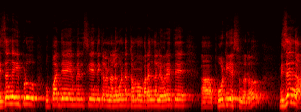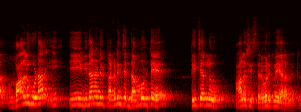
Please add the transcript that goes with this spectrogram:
నిజంగా ఇప్పుడు ఉపాధ్యాయ ఎమ్మెల్సీ ఎన్నికల నల్గొండ ఖమ్మం వరంగల్ ఎవరైతే పోటీ చేస్తున్నారో నిజంగా వాళ్ళు కూడా ఈ ఈ విధానాన్ని ప్రకటించే దమ్ముంటే టీచర్లు ఆలోచిస్తారు ఎవరికి వేయాలన్నట్టు.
